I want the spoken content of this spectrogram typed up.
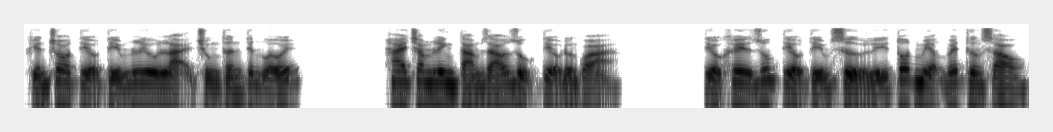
khiến cho tiểu tím lưu lại trung thân tiếc nuối. 208 giáo dục tiểu đường quả. Tiểu khê giúp tiểu tím xử lý tốt miệng vết thương sau,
